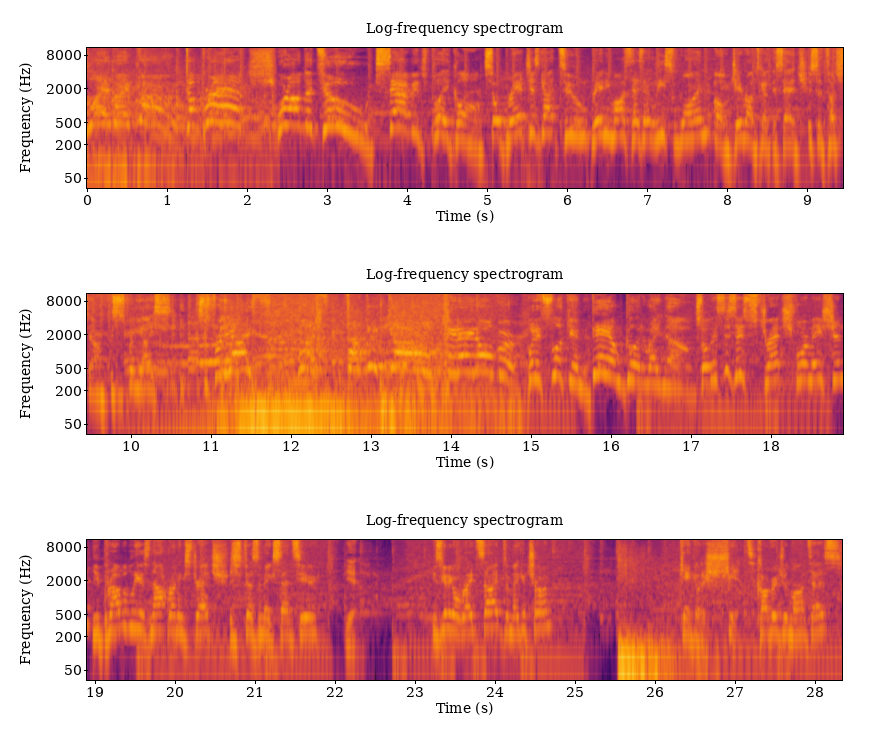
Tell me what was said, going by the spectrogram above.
Playmaker to Branch. We're on the two. Savage play call. So Branch has got two. Randy Moss has at least one. Oh, J Rob's got this edge. This is a touchdown. This is for the ice. This is for the ice. Let's fucking go. It ain't over, but it's looking damn good right now. So this is his stretch formation. He probably is not running stretch. It just doesn't make sense here. Yeah. He's gonna go right side to Megatron. Can't go to shit. Coverage with Montez.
